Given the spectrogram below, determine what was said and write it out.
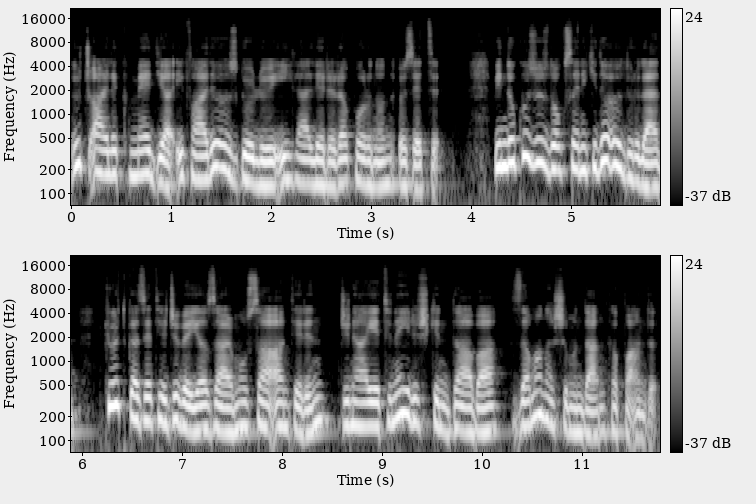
3 aylık medya ifade özgürlüğü ihlalleri raporunun özeti. 1992'de öldürülen Kürt gazeteci ve yazar Musa Anter'in cinayetine ilişkin dava zaman aşımından kapandı.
